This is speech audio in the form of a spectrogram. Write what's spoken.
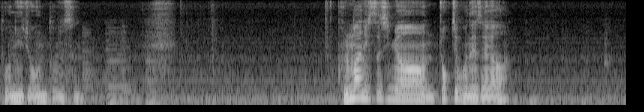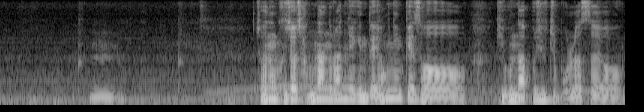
돈이 좋은 돈순. 불만 있으시면 쪽지 보내세요. 음. 저는 그저 장난으로 한 얘긴데 형님께서 기분 나쁘실 줄 몰랐어요.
